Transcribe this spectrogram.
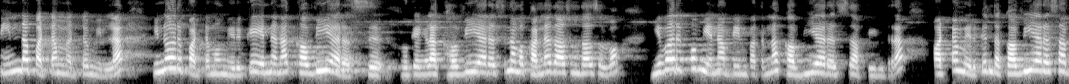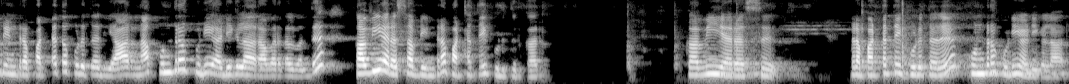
இந்த பட்டம் மட்டும் இல்ல இன்னொரு பட்டமும் இருக்கு. என்னன்னா கவியரசு. ஓகேங்களா கவியரசு நம்ம கண்ணதாசன் தான் சொல்லுவோம். இவருக்கும் என்ன அப்படின்னு பார்த்தோம்னா கவியரசு அப்படின்ற பட்டம் இருக்கு. இந்த கவியரசு அப்படின்ற பட்டத்தை கொடுத்தது யாருன்னா குன்றக்குடி அடிகளார் அவர்கள் வந்து கவியரசு அப்படின்ற பட்டத்தை கொடுத்திருக்காரு. கவியரசு என்ற பட்டத்தை கொடுத்தது குன்றக்குடி அடிகளார்.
